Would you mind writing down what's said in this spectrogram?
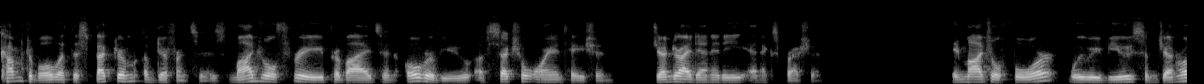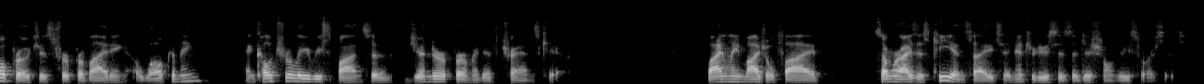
comfortable with the spectrum of differences, Module 3 provides an overview of sexual orientation, gender identity, and expression. In Module 4, we review some general approaches for providing a welcoming and culturally responsive gender affirmative trans care. Finally, Module 5 summarizes key insights and introduces additional resources.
